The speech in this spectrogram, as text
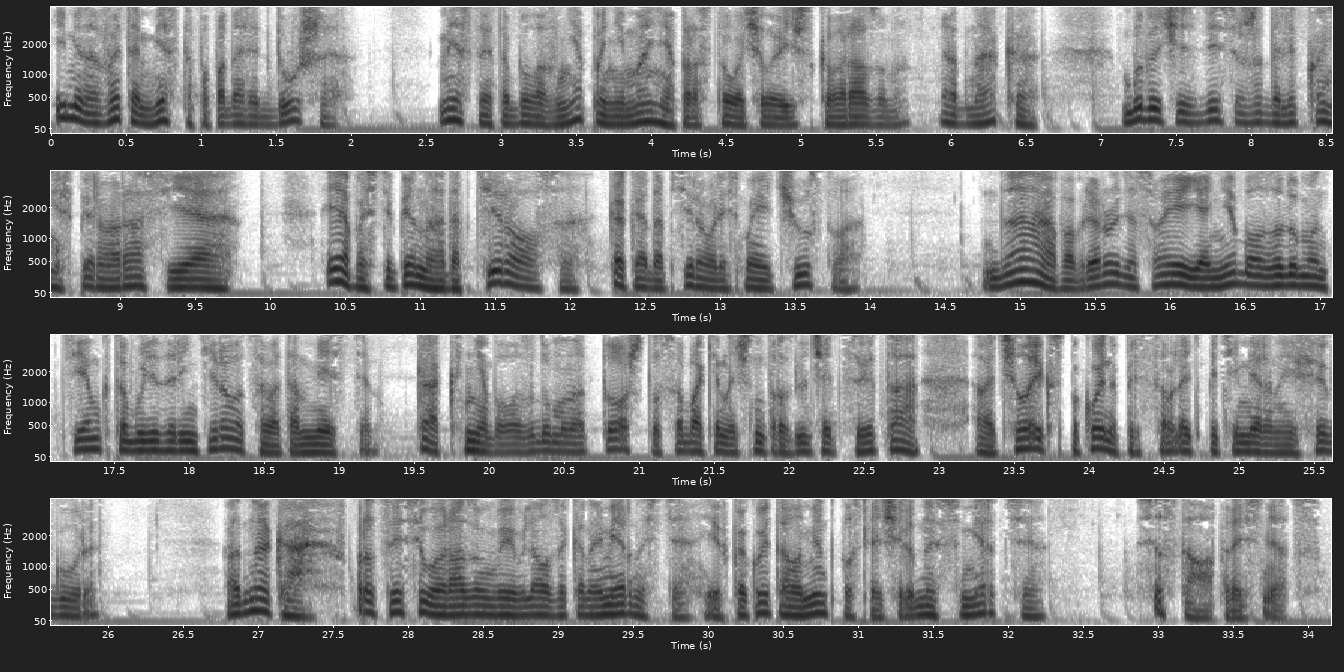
Именно в это место попадали души, Место это было вне понимания простого человеческого разума. Однако, будучи здесь уже далеко не в первый раз, я... Я постепенно адаптировался, как и адаптировались мои чувства. Да, по природе своей я не был задуман тем, кто будет ориентироваться в этом месте. Как не было задумано то, что собаки начнут различать цвета, а человек спокойно представлять пятимерные фигуры. Однако в процессе его разум выявлял закономерности, и в какой-то момент после очередной смерти все стало проясняться.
